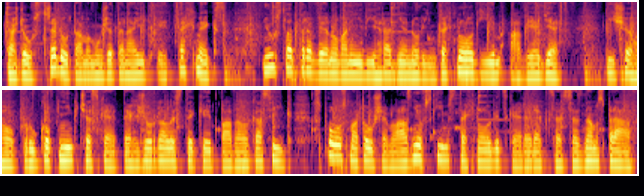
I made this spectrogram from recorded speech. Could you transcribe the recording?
Každou středu tam můžete najít i Techmix, newsletter věnovaný výhradně novým technologiím a vědě. Píše ho průkopník české tech žurnalistiky Pavel Kasík spolu s Matoušem Lázňovským z technologické redakce Seznam zpráv.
